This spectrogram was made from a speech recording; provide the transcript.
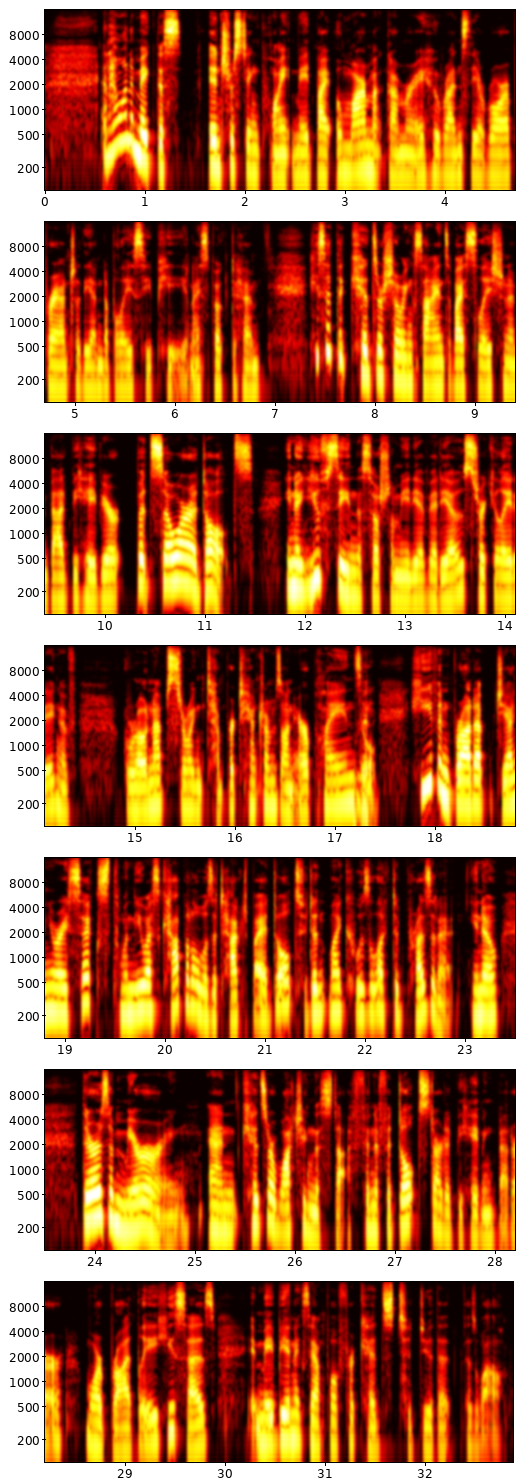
And I want to make this interesting point made by Omar Montgomery, who runs the Aurora branch of the NAACP, and I spoke to him. He said that kids are showing signs of isolation and bad behavior, but so are adults. You know, you've seen the social media videos circulating of grown-ups throwing temper tantrums on airplanes yep. and he even brought up January 6th when the US Capitol was attacked by adults who didn't like who was elected president. You know, there is a mirroring, and kids are watching this stuff. And if adults started behaving better more broadly, he says it may be an example for kids to do that as well.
